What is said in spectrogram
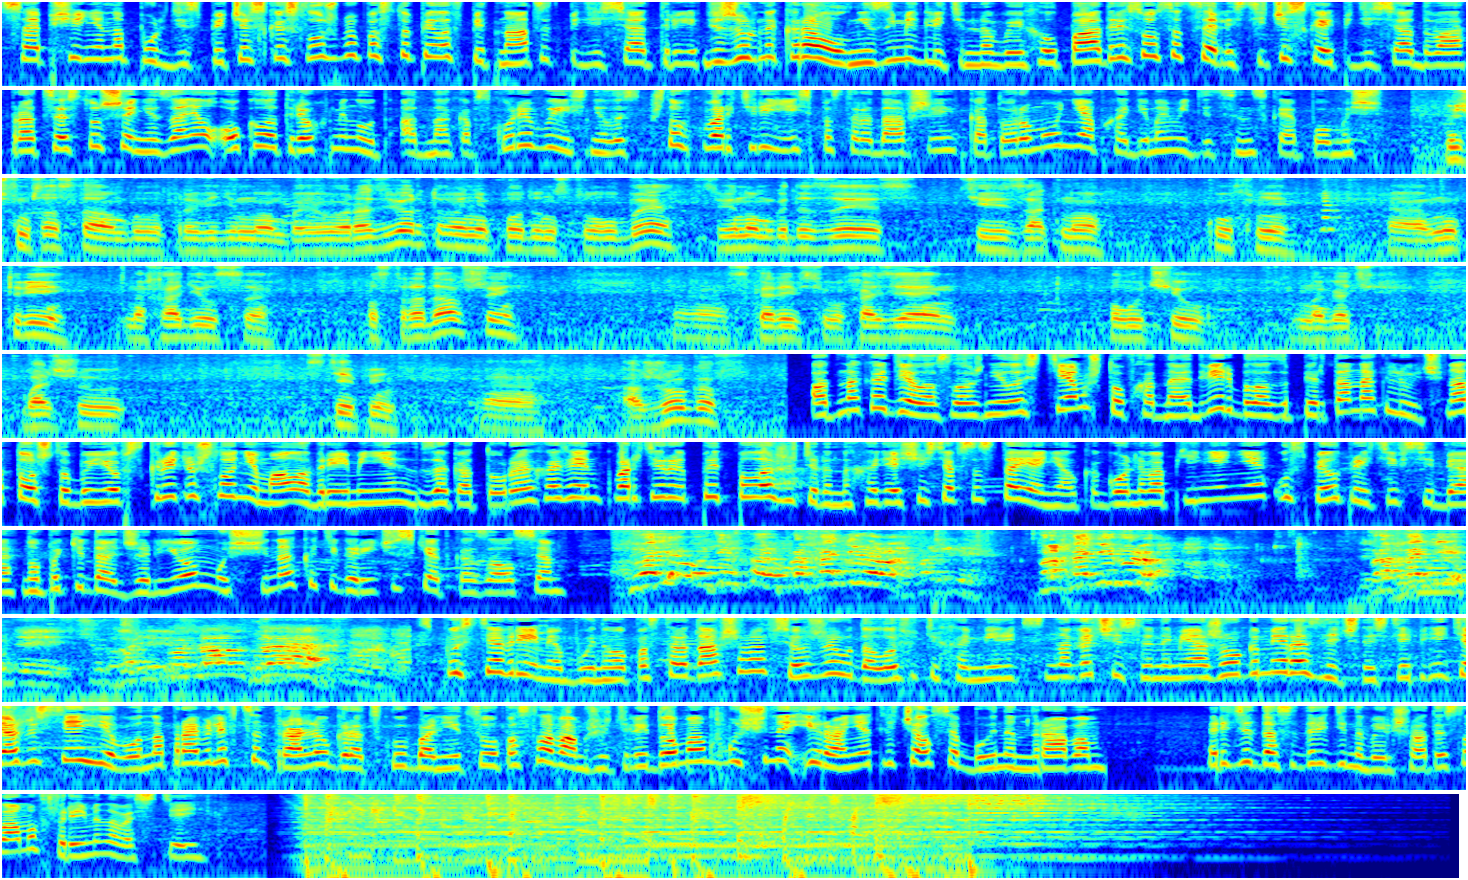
Сообщение на пульт диспетчерской службы поступило в 15.53. Дежурный караул незамедлительно выехал по адресу Социалистическая, 52. Процесс тушения занял около трех минут, однако вскоре выяснилось, что в квартире есть пострадавший, которому необходима медицинская помощь. Личным составом было проведено боевое развертывание, подан ствол Б с вином ГДЗС через окно кухни. А, Внутри находился пострадавший, А, скорее всего хозяин получил многоч- большую степень а, ожогов. Однако дело осложнилось тем, что входная дверь была заперта на ключ. На то, чтобы ее вскрыть, ушло немало времени, за которое хозяин квартиры, предположительно находящийся в состоянии алкогольного опьянения, успел прийти в себя. Но покидать жилье мужчина категорически отказался. Все, я вот здесь стою, проходи. Проходи. Спустя время буйного пострадавшего все же удалось утихомирить. С многочисленными ожогами различной степени тяжести его направили в центральную городскую больницу. По словам жителей дома, мужчина и ранее отличался буйным нравом. Резида Садридинова, Ильшат Исламов. Время новостей.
